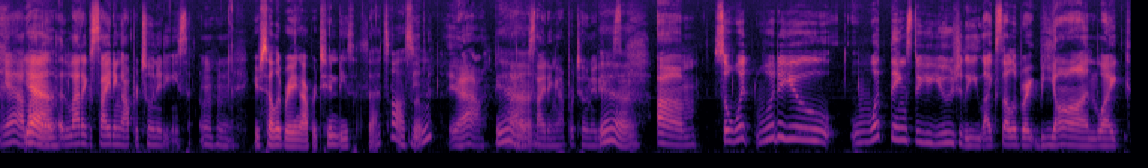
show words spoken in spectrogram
yeah, a yeah. lot of, a lot of exciting opportunities. hmm You're celebrating opportunities. That's awesome. Yeah, a lot Yeah. of exciting opportunities. Yeah. Um. So what what do you what things do you usually like celebrate beyond like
